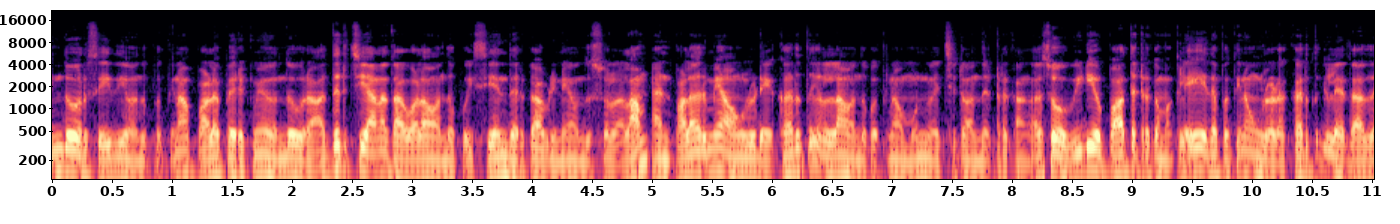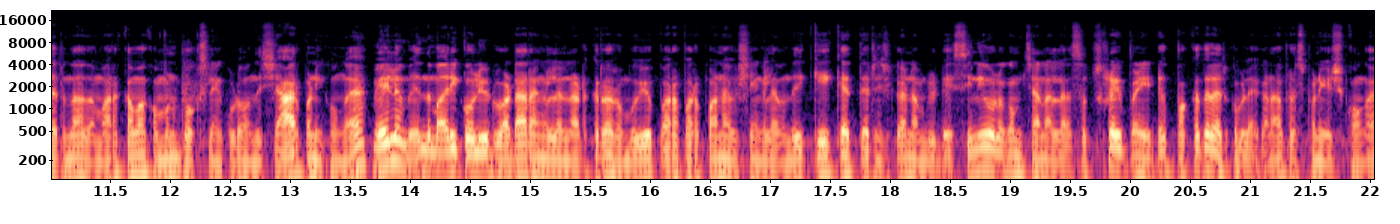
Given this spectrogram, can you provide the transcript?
இந்த ஒரு செய்தியை வந்து பார்த்தீங்கன்னா பல பேருக்குமே வந்து ஒரு அதிர்ச்சியான தகவலாக வந்து போய் சேர்ந்திருக்கு அப்படின்னே வந்து சொல்லலாம். அண்ட் பலருமே அவங்களுடைய கருத்துக்கள்லாம் வந்து பார்த்தீங்கன்னா முன் வச்சுட்டு வந்துட்டு இருக்காங்க. ஸோ வீடியோ பார்த்துட்டு இருக்க மக்களே இதை பற்றின உங்களோட கருத்துக்கள் ஏதாவது இருந்தால் அதை மறக்காம கமெண்ட் பாக்ஸ்லையும் கூட வந்து ஷேர் பண்ணிக்கோங்க. மேலும் இந்த மாதிரி கோலிவுட் வட்டாரங்களில் நடக்கிற ரொம்பவே பரபரப்பான விஷயங்களை வந்து கேட்க தெரிஞ்சுக்க நம்மளுடைய சினி உலகம் சேனலை சப்ஸ்கிரைப் பண்ணிட்டு பக்கத்தில் இருக்க பிள்ளைக்கான ப்ரெஸ் பண்ணி வச்சுக்கோங்க.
